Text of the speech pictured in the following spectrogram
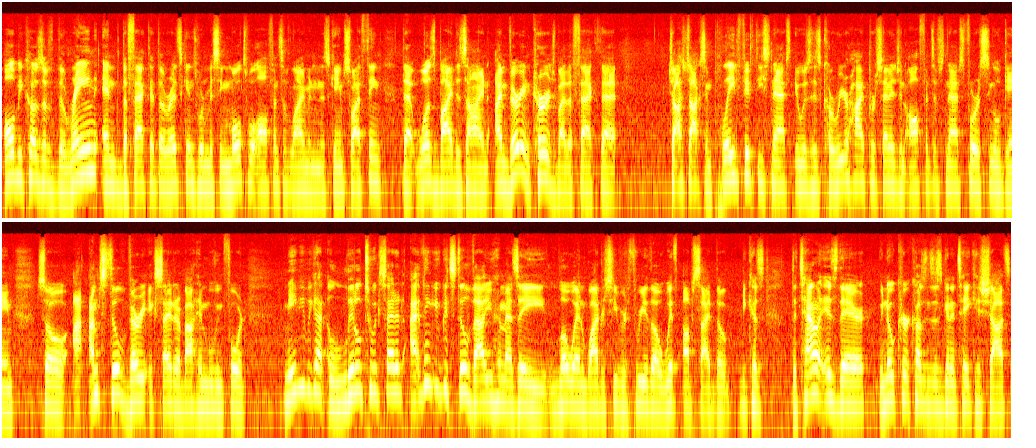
all because of the rain and the fact that the Redskins were missing multiple offensive linemen in this game. So I think that was by design. I'm very encouraged by the fact that Josh Doctson played 50 snaps. It was his career high percentage in offensive snaps for a single game. So I, I'm still very excited about him moving forward. Maybe we got a little too excited. I think you could still value him as a low end wide receiver three, though, with upside, though, because the talent is there. We know Kirk Cousins is going to take his shots.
